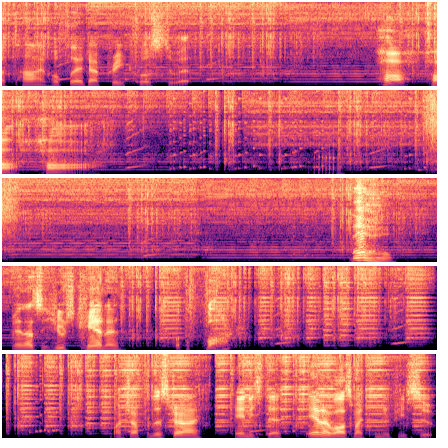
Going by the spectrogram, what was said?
of Time. Hopefully I got pretty close to it. Ha ha ha. Yeah. Whoa! Man, that's a huge cannon. What the fuck? Watch out for this guy. And he's dead. And I lost my Tanuki suit.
